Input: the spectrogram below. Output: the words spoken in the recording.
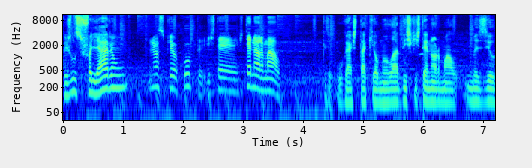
As luzes falharam. Não se preocupe, isto é, isto é normal. Dizer, o gajo está aqui ao meu lado diz que isto é normal, mas eu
